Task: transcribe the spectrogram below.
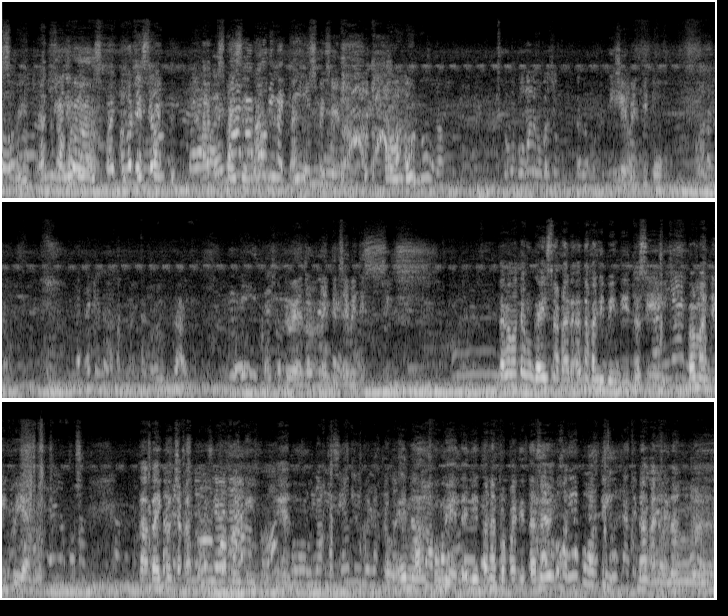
spice- Ano yung mga spice? Ako din, Spice- no? Parang spicy na. Ano spicy ba? Na ba? 72. Yun, 1976. Dalawa tayong guys naka, nakalibing dito. Si pamangkin ko yan. Tatay ko tsaka itong pamangkin ko. Ayan. So, eh, nang kumita. Hindi pa napapalitan 40. ng ano, ng, uh,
